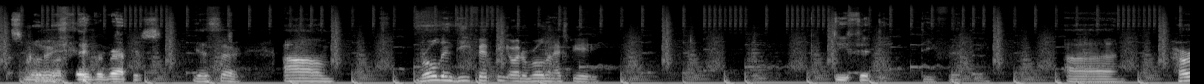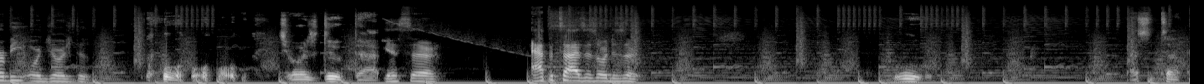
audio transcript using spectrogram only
That's one of my favorite rappers. Yes, sir. Um, Roland D50 or the Roland XP80? D50. D50. Uh, Herbie or George Duke? George Duke, Doc. Yes, sir. Appetizers or dessert? Ooh. That's a tough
